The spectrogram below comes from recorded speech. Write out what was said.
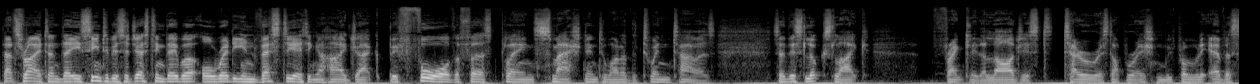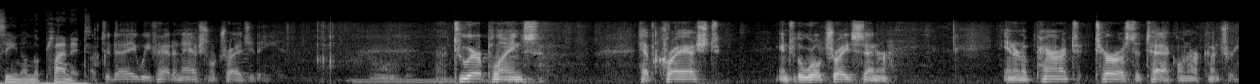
That's right, and they seem to be suggesting they were already investigating a hijack before the first plane smashed into one of the twin towers. So this looks like, frankly, the largest terrorist operation we've probably ever seen on the planet. Today, we've had a national tragedy. Uh, two airplanes have crashed into the World Trade Center in an apparent terrorist attack on our country.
